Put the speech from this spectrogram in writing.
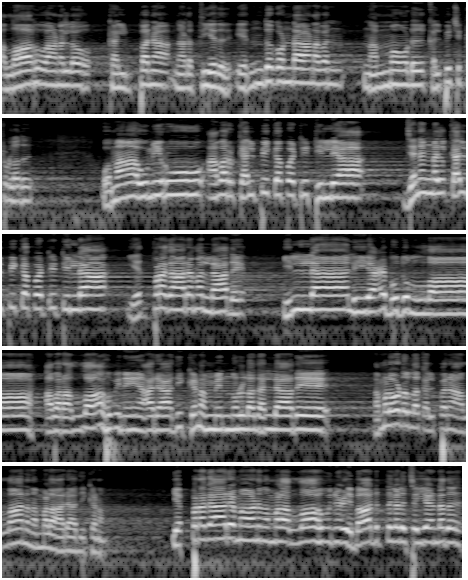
അള്ളാഹു ആണല്ലോ കൽപ്പന നടത്തിയത്. എന്തുകൊണ്ടാണ് അവൻ നമ്മോട് കൽപ്പിച്ചിട്ടുള്ളത്? ഒമാ ഉമിറു അവർ കൽപ്പിക്കപ്പെട്ടിട്ടില്ല. ജനങ്ങൾ കൽപ്പിക്കപ്പെട്ടിട്ടില്ല. എപ്രകാരമല്ലാതെ. അവർ അള്ളാഹുവിനെ ആരാധിക്കണം എന്നുള്ളതല്ലാതെ നമ്മളോടുള്ള കൽപ്പന അള്ളാഹനെ നമ്മൾ ആരാധിക്കണം. എപ്രകാരമാണ് നമ്മൾ അള്ളാഹുവിന് ഇബാദത്തുകൾ ചെയ്യേണ്ടത്?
